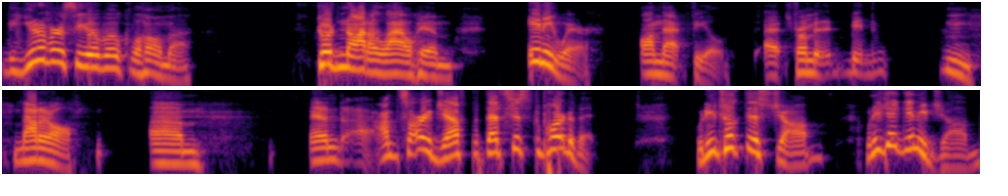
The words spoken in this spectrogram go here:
the University of Oklahoma should not allow him anywhere on that field. From mm, not at all. Um, and uh, I'm sorry, Jeff, but that's just a part of it. When you took this job, when you take any job,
